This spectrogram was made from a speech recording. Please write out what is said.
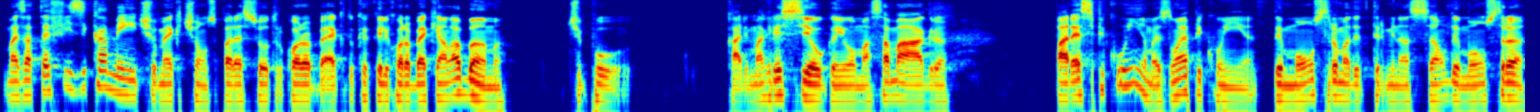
Mas até fisicamente o Mac Jones parece outro quarterback do que aquele quarterback em Alabama. Tipo, o cara emagreceu, ganhou massa magra. Parece picuinha, mas não é picuinha. Demonstra uma determinação, demonstra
